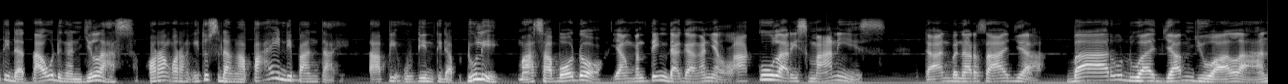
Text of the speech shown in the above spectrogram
tidak tahu dengan jelas orang-orang itu sedang ngapain di pantai. Tapi Udin tidak peduli. Masa bodoh, yang penting dagangannya laku laris manis. Dan benar saja, baru dua jam jualan,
